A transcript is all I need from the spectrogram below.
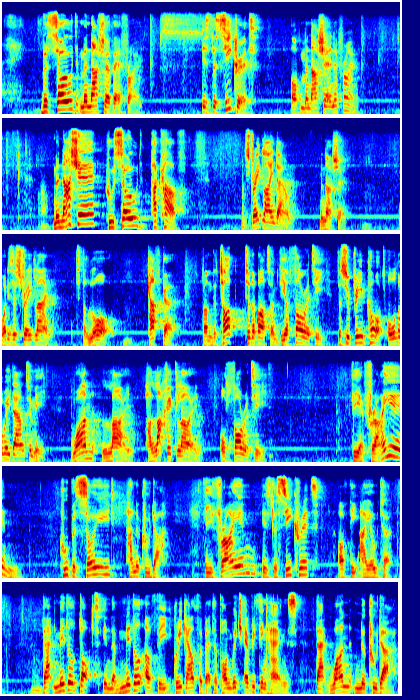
besod Menashe ve'Ephraim, is the secret of Menashe and Ephraim. Wow. Menashe who sowed Hakav. Straight line down. Menashe. What is a straight line? It's the law. Kafka. From the top to the bottom, the authority, the Supreme Court, all the way down to me. One line, halachic line, authority. The Ephraim, who besoid Hanakuda. The Ephraim is the secret of the iota. That middle dot in the middle of the Greek alphabet upon which everything hangs, that one nakuda,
